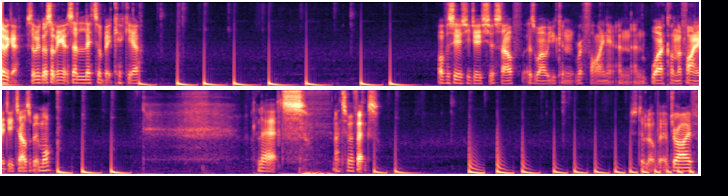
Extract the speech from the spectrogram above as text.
There we go. So we've got something that's a little bit kickier. Obviously, as you do yourself as well, you can refine it and, and work on the finer details a bit more. Let's add some effects. Just a little bit of drive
